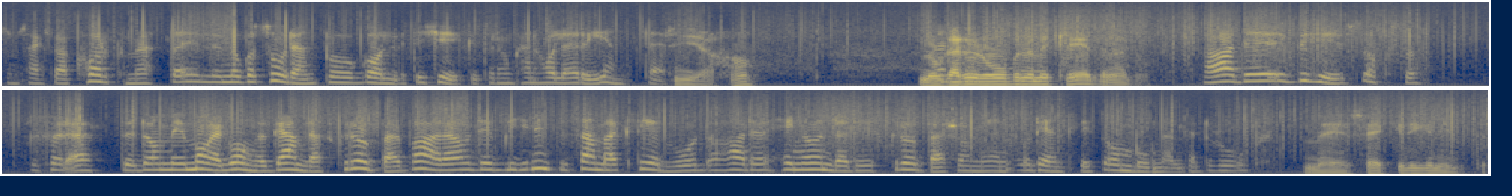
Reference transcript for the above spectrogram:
som sagt var korkmatta eller något sådant på golvet i köket och de kan hålla rent där. Jaha. Några garderoberna med kläderna då? Ja, det behövs också. För att de är många gånger gamla skrubbar bara och det blir inte samma klädvård att ha det, hänga under det skrubbar som en ordentligt ombonad garderob. Nej, säkerligen inte.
